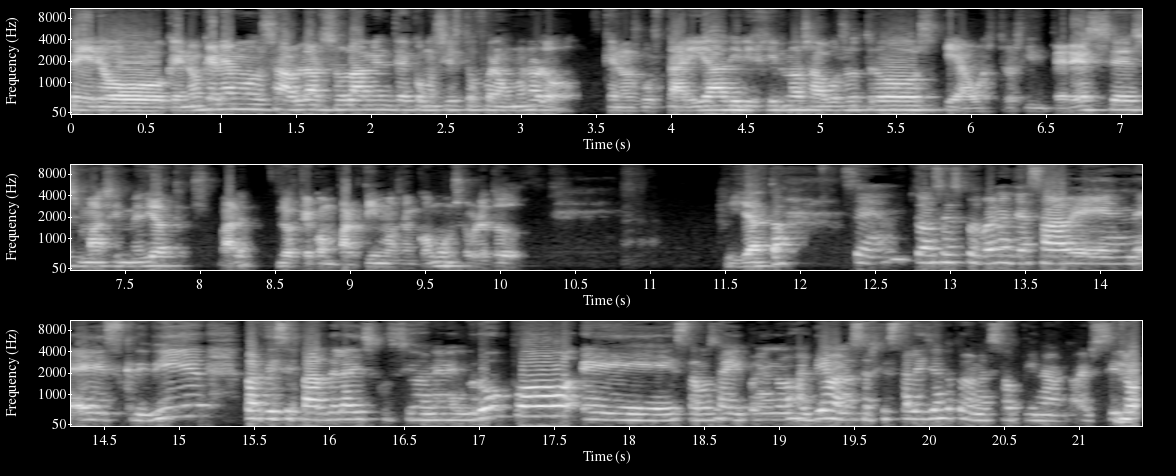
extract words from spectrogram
pero que no queremos hablar solamente como si esto fuera un monólogo, que nos gustaría dirigirnos a vosotros y a vuestros intereses más inmediatos, ¿vale? Los que compartimos en común, sobre todo. Y ya está. Sí, entonces, pues bueno, ya saben escribir, participar de la discusión en el grupo. Eh, estamos ahí poniéndonos al día. Bueno, Sergio está leyendo, pero no está opinando. A ver si lo,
